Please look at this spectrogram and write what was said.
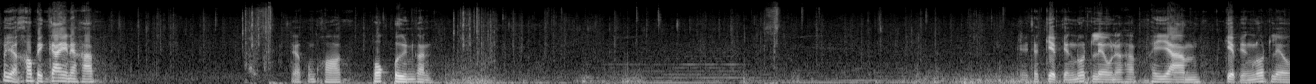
ก็อย่าเข้าไปใกล้นะครับ เดี๋ยวผมขอพกปืนก่อน เดี๋ยวจะเก็บอย่างรวดเร็วนะครับ พยายามเก็บอย่างรวดเร็ว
